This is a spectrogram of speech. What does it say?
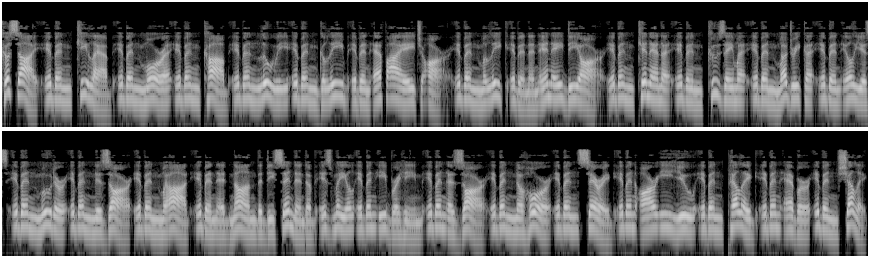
Qusay ibn Kilab ibn Murrah ibn Ka'b ibn Louis ibn Ghalib ibn Fihr ibn Malik ibn and Nadr ibn Kinana ibn Khuzaymah ibn Mudrika ibn Ilyas ibn Mudar ibn Nizar ibn Ma'ad ibn Adnan the descendant of Ismail ibn Ibrahim ibn Azar ibn Nahor ibn Sarig ibn Reu ibn Peleg ibn Eber ibn Shelik,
